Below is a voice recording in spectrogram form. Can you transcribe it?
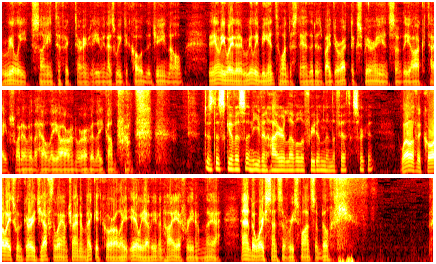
really scientific terms, even as we decode the genome. The only way to really begin to understand it is by direct experience of the archetypes, whatever the hell they are and wherever they come from. Does this give us an even higher level of freedom than the Fifth Circuit? Well, if it correlates with Gurdjieff the way I'm trying to make it correlate, yeah, we have even higher freedom there. And a worse sense of responsibility.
